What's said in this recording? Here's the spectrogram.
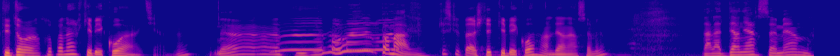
T'es un entrepreneur québécois, Étienne. hein? Euh, ouais, pas mal. Qu'est-ce que t'as acheté de québécois dans la dernière semaine? Dans la dernière semaine,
